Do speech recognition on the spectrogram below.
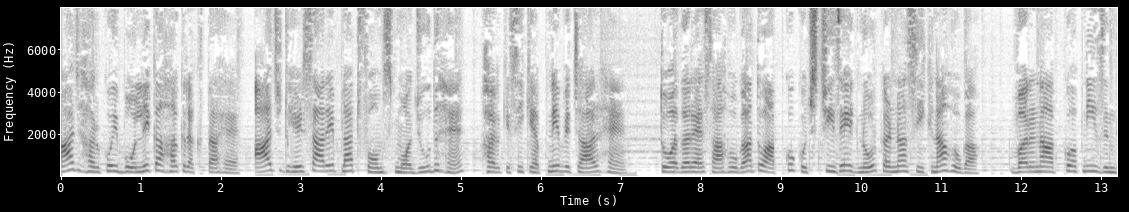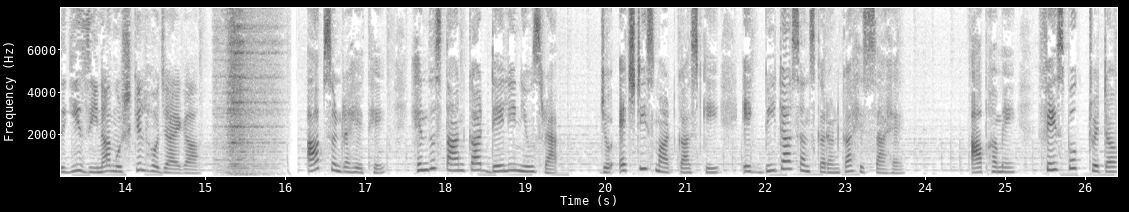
आज हर कोई बोलने का हक रखता है। आज ढेर सारे प्लेटफॉर्म्स मौजूद हैं, हर किसी के अपने विचार हैं। तो अगर ऐसा होगा तो आपको कुछ चीज़ें इग्नोर करना सीखना होगा वरना आपको अपनी ज़िंदगी जीना मुश्किल हो जाएगा। आप सुन रहे थे हिंदुस्तान का डेली न्यूज़ रैप जो एच टी स्मार्ट कास्ट की एक बीटा संस्करण का हिस्सा है। आप हमें फेसबुक ट्विटर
